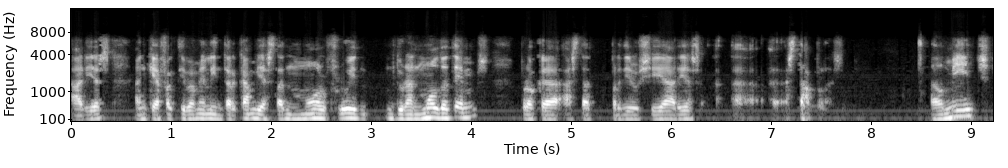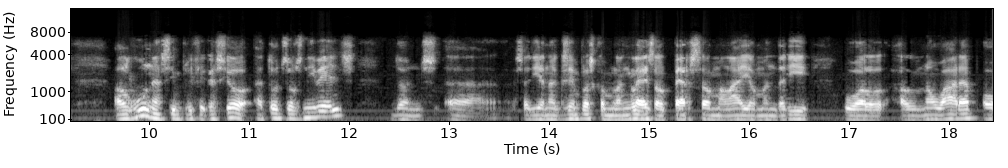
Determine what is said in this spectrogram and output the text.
àrees en què efectivament l'intercanvi ha estat molt fluid durant molt de temps, però que ha estat, per dir-ho així, àrees eh, estables. Al mig, alguna simplificació a tots els nivells, doncs eh, serien exemples com l'anglès, el persa, el malai, el mandarí, o el, el nou àrab o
